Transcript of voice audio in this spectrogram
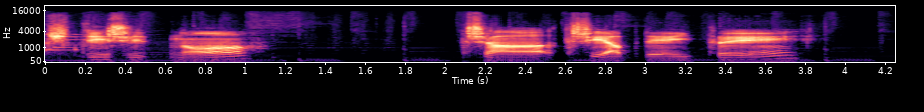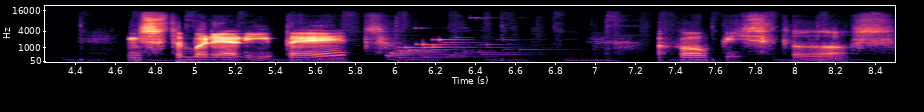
čtyři, no, třeba tři updaty. Mně se to bude líbit. A koupí si to zas.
